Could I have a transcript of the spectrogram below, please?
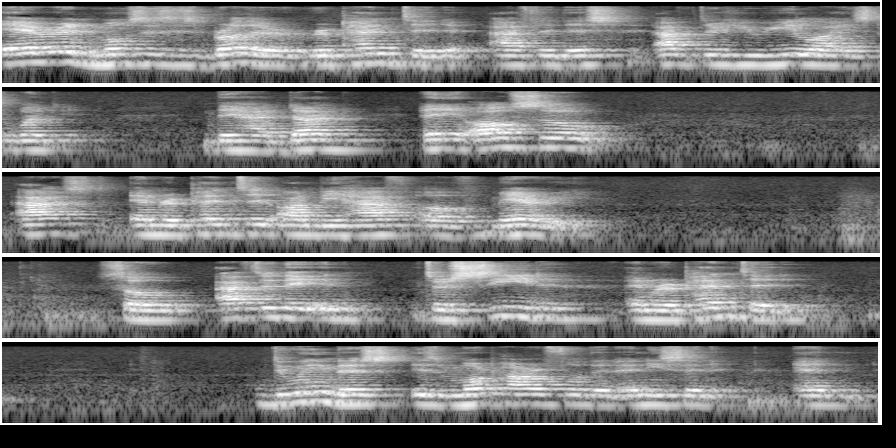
Aaron, Moses' brother, repented after this, after he realized what they had done. And he also asked and repented on behalf of Mary. So after they intercede and repented, doing this is more powerful than any sin and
